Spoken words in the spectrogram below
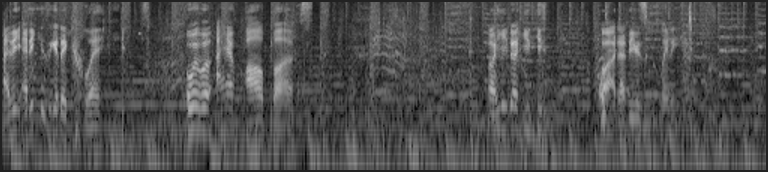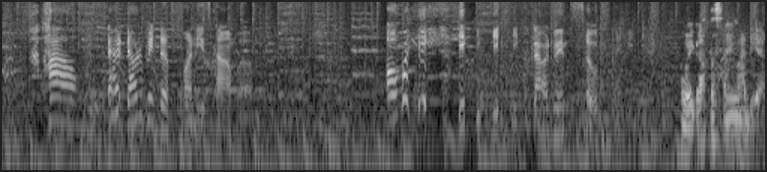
I think I think he's gonna quit. Oh wait, wait, I have all buffs. Oh, he no, he, he Oh, I thought he was quitting. How? That, that would have been the funniest combo. Oh my! that would have been so funny. We got the same idea.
